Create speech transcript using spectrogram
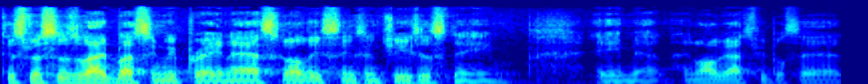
Dismiss us thy blessing, we pray, and ask all these things in Jesus' name. Amen. And all God's people said,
